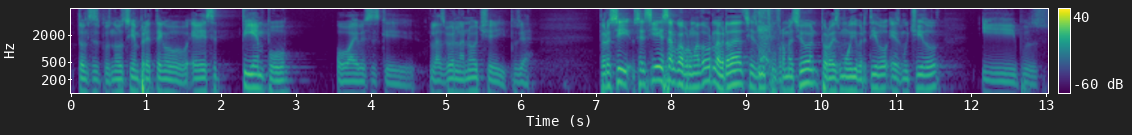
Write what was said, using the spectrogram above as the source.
Entonces, pues no siempre tengo ese tiempo o hay veces que las veo en la noche y pues ya. Pero sí, o sea, sí es algo abrumador, la verdad, sí es mucha información, pero es muy divertido, es muy chido y pues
